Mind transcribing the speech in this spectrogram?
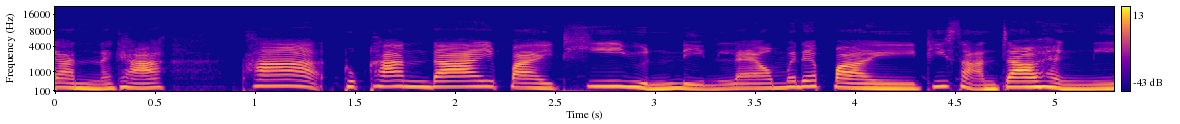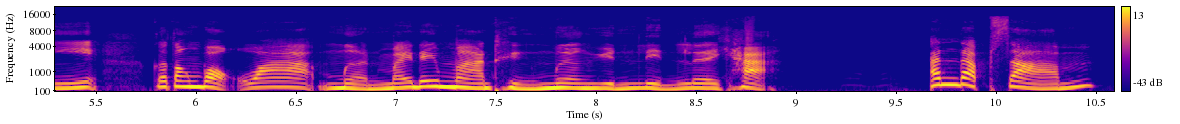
กันนะคะถ้าทุกท่านได้ไปที่หยุนหลินแล้วไม่ได้ไปที่ศาลเจ้าแห่งนี้ ก็ต้องบอกว่าเหมือนไม่ได้มาถึงเมืองหยุนหลินเลยค่ะ อันดับ 3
